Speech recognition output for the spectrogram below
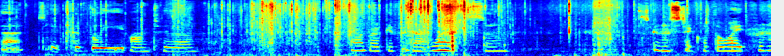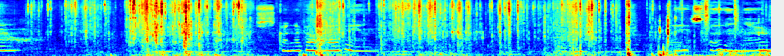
that it could bleed onto the fabric if it got wet, so just gonna stick with the white for now. I'm Just gonna go ahead and place that in there.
